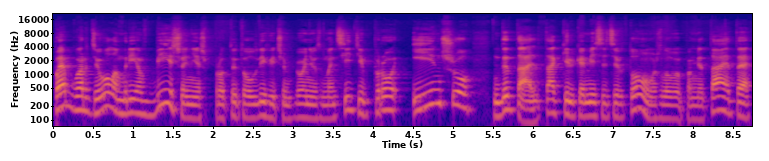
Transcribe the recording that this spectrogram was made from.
Пеп Гвардіола мріяв більше, ніж про титул Ліги Чемпіонів з Мансіті, про іншу деталь. Так, кілька місяців тому, можливо, ви пам'ятаєте,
